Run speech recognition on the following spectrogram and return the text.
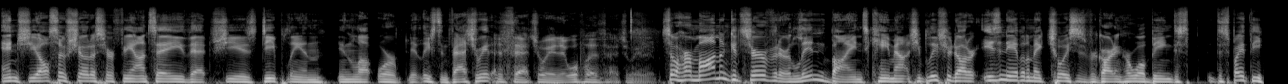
and she also showed us her fiance that she is deeply in in love, or at least infatuated. Infatuated. We'll put infatuated. So her mom and conservator Lynn Bynes came out. and She believes her daughter isn't able to make choices regarding her well-being, dis- despite the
